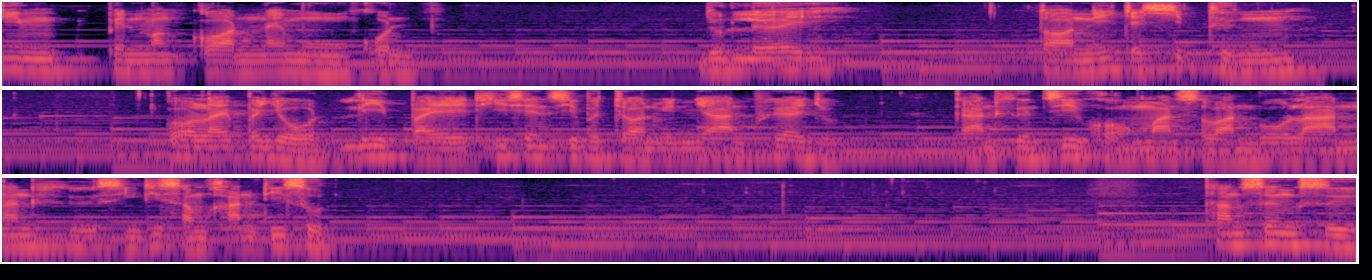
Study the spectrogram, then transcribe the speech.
นี่เป็นมังกรในหมู่คน หยุดเลย ตอนนี้จะคิดถึง ก็ไร้ประโยชน์รีบไปที่เส้นชีพจรวิญญาณเพื่อหยุดการคืนชีพของมารสวรรค์โบราณนั่นคือสิ่งที่สำคัญที่สุด ท่านซึ่งสื่อ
